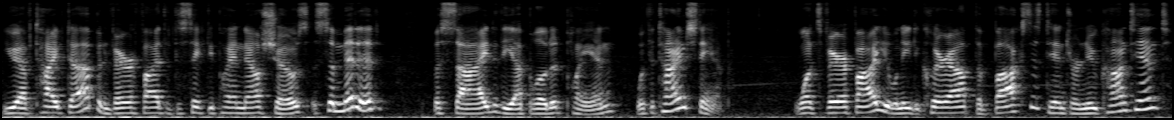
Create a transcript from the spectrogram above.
you have typed up and verified that the safety plan now shows submitted beside the uploaded plan with the timestamp. Once verified, you will need to clear out the boxes to enter new content.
